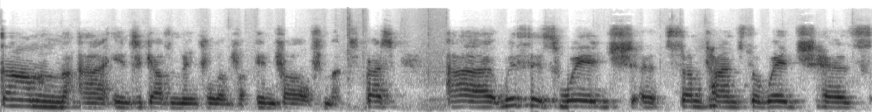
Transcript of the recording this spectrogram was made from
some uh, intergovernmental involvement. But uh, with this wedge, uh, sometimes the wedge has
